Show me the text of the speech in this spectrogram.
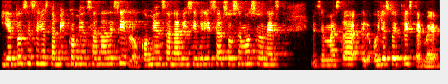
Y entonces ellos también comienzan a decirlo, comienzan a visibilizar sus emociones. Me dice, maestra, eh, hoy estoy triste, me,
